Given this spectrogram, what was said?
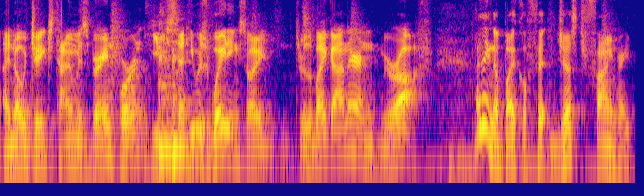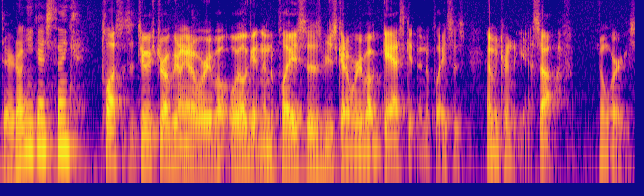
I know Jake's time is very important. He said he was waiting, so I threw the bike on there and we were off. I think the bike will fit just fine right there, don't you guys think? Plus it's a two-stroke, we don't gotta worry about oil getting into places, we just gotta worry about gas getting into places, and we turn the gas off. No worries.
